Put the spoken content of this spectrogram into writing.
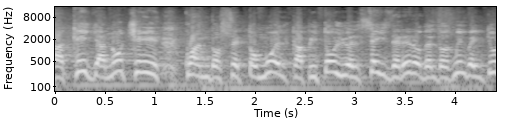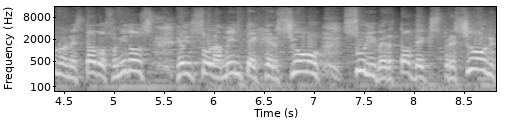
aquella noche cuando se tomó el Capitolio el 6 de enero del 2021 en Estados Unidos, él solamente ejerció su libertad de expresión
